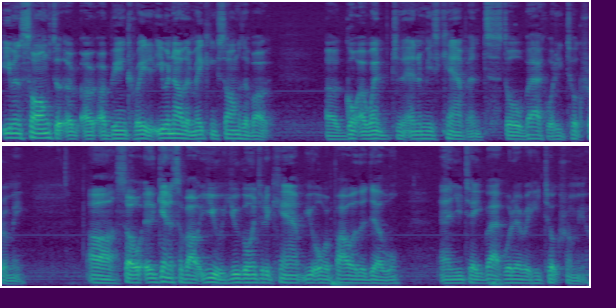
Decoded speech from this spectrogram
even songs are, are, are, being created. Even now, they're making songs about. Uh, go. I went to the enemy's camp and stole back what he took from me. Uh, so again, it's about you. You go into the camp, you overpower the devil, and you take back whatever he took from you.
